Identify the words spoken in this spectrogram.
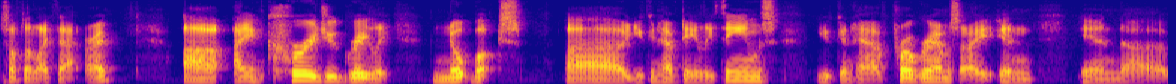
something like that. All right. Uh, I encourage you greatly notebooks. Uh, you can have daily themes. You can have programs. I in in uh,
